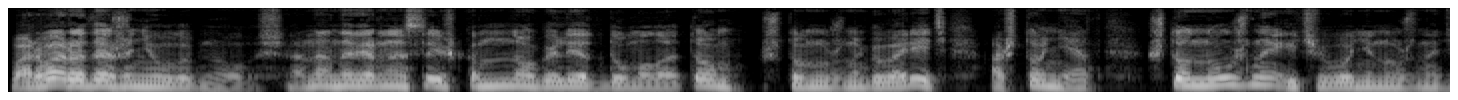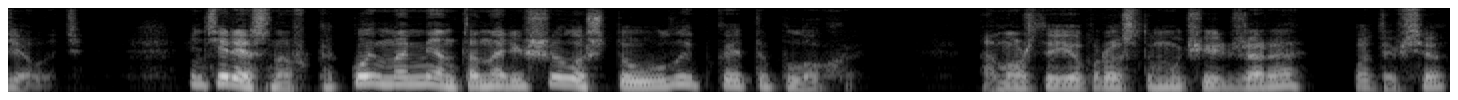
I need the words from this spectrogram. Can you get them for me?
Варвара даже не улыбнулась. Она, наверное, слишком много лет думала о том, что нужно говорить, а что нет, что нужно и чего не нужно делать. Интересно, в какой момент она решила, что улыбка — это плохо? А может, ее просто мучает жара? Вот и все.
